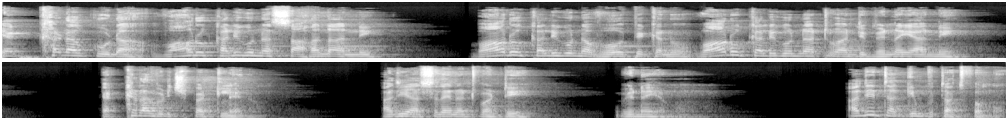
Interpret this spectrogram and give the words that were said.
ఎక్కడ కూడా వారు కలిగిన సహనాన్ని వారు కలిగి ఉన్న ఓపికను వారు కలిగి ఉన్నటువంటి వినయాన్ని ఎక్కడా విడిచిపెట్టలేను అది అసలైనటువంటి వినయము. అది తగ్గింపు తత్వము.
